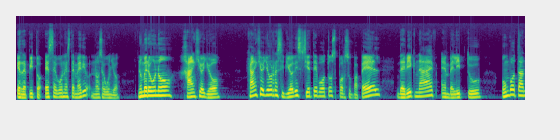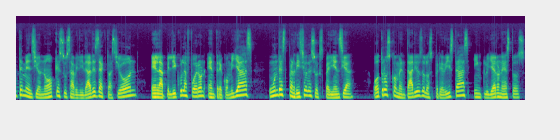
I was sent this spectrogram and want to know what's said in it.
Y repito, es según este medio, no según yo. Número 1, Han Hyo-yo. Han Hyo-yo recibió 17 votos por su papel de Big Knife en Believe 2. Un votante mencionó que sus habilidades de actuación en la película fueron, entre comillas, un desperdicio de su experiencia. Otros comentarios de los periodistas incluyeron estos.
